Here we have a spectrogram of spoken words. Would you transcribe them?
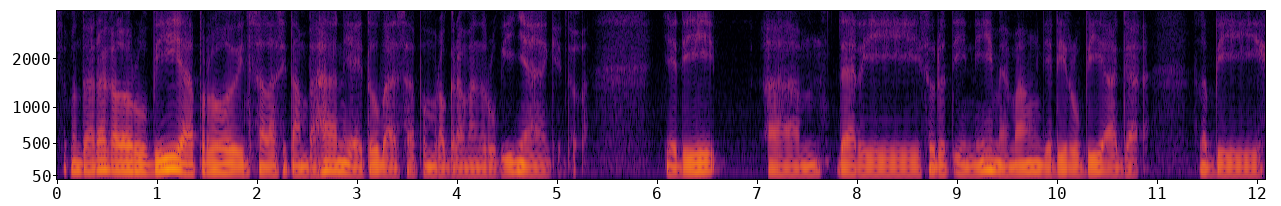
Sementara kalau Ruby ya perlu instalasi tambahan yaitu bahasa pemrograman Ruby-nya gitu. Jadi um, dari sudut ini memang jadi Ruby agak lebih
